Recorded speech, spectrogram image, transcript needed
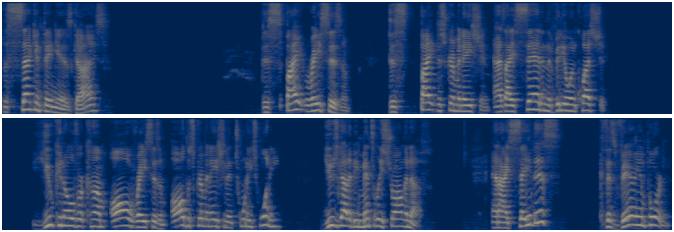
The second thing is, guys, despite racism, despite discrimination, as I said in the video in question, you can overcome all racism, all discrimination in 2020. You just got to be mentally strong enough. And I say this because it's very important.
